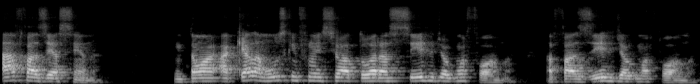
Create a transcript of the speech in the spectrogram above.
a fazer a cena. Então, aquela música influenciou o ator a ser de alguma forma, a fazer de alguma forma.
